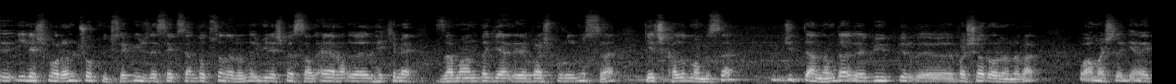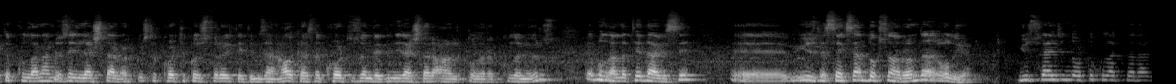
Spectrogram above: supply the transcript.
e, iyileşme oranı çok yüksek. %80-90 oranında iyileşme sağ Eğer e, hekime zamanında e, başvurulmuşsa, geç kalınmamışsa ciddi anlamda e, büyük bir başarı oranı var. Bu amaçla genellikle kullanılan özel ilaçlar var. İşte kortikosteroid dediğimiz yani halk arasında kortizon dediğimiz ilaçları ağırlıklı olarak kullanıyoruz. Ve bunlarla tedavisi e, %80-90 oranında oluyor. Yüz felcinde orta kulak zararı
